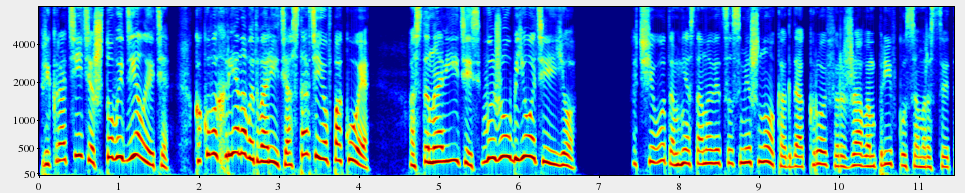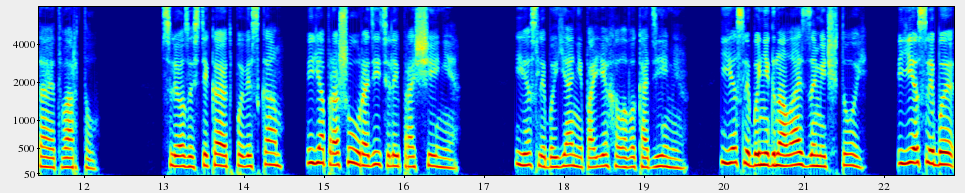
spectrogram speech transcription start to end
«Прекратите! Что вы делаете? Какого хрена вы творите? Оставьте ее в покое! Остановитесь, вы же убьете ее! Отчего-то мне становится смешно, когда кровь ржавым привкусом расцветает во рту. Слезы стекают по вискам, и я прошу у родителей прощения. Если бы я не поехала в академию, если бы не гналась за мечтой, если бы...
